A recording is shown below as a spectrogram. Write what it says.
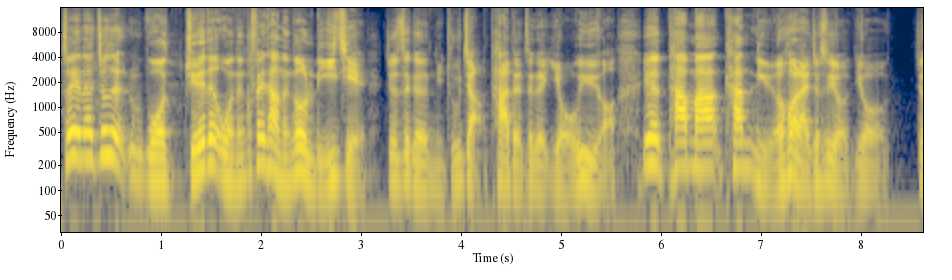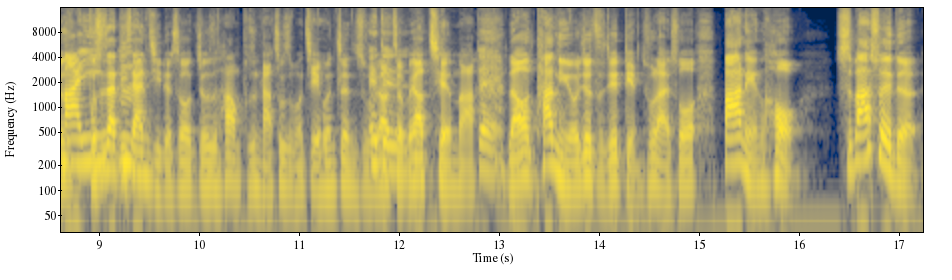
所以呢，就是我觉得我能够非常能够理解，就是这个女主角她的这个犹豫哦，因为她妈她女儿后来就是有有。就是不是在第三集的时候，嗯、就是他们不是拿出什么结婚证书要准备要签吗？对。然后他女儿就直接点出来说，八年后十八岁的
